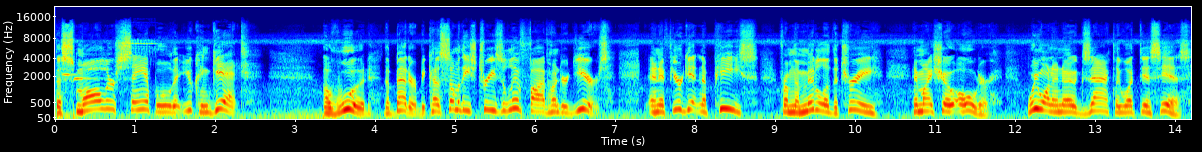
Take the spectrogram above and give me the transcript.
the smaller sample that you can get of wood, the better, because some of these trees live 500 years. And if you're getting a piece from the middle of the tree, it might show older. We want to know exactly what this is.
